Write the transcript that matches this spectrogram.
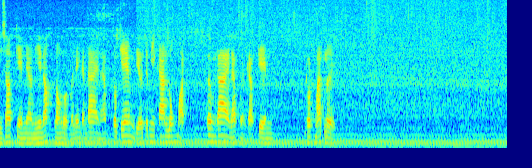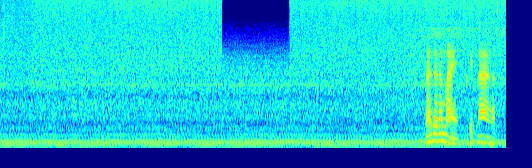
ที่ชอบเกมแนวนี้เนาะลองโหลดมาเล่นกันได้นะครับ ตัวเกมเดี๋ยวจะมีการลงมอดเพิ่มได้นะครับ เหมือนกับเกมรถบัสเลยแล้วเจอกันใหม่คลิปหน้าครับ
